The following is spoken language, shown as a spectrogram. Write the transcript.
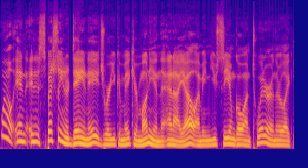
Well, and, and especially in a day and age where you can make your money in the NIL. I mean, you see them go on Twitter and they're like,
